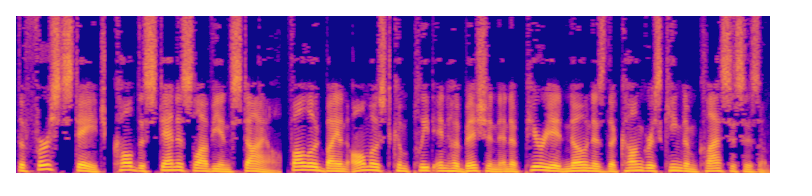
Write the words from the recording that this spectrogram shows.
The first stage, called the Stanislavian style, followed by an almost complete inhibition and a period known as the Congress Kingdom Classicism.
